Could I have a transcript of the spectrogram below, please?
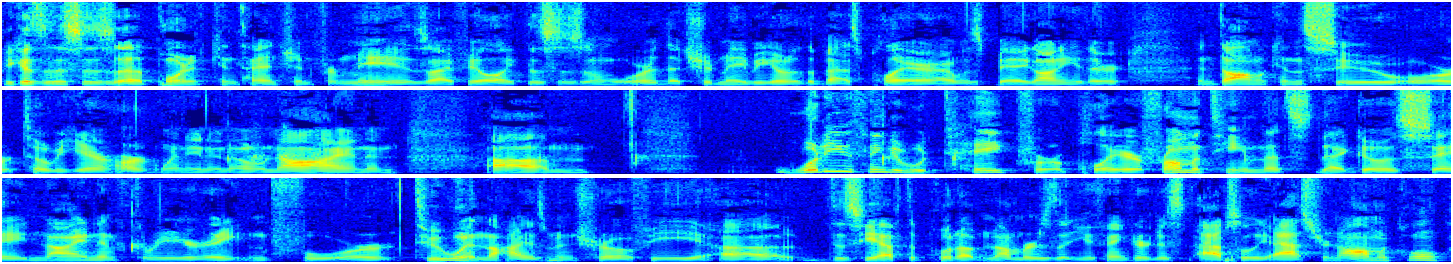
because this is a point of contention for me is I feel like this is an award that should maybe go to the best player. I was big on either Ndamukong Suh or Toby Gerhart winning in 09 and um, what do you think it would take for a player from a team that's that goes say nine and three or eight and four to win the Heisman Trophy? Uh, does he have to put up numbers that you think are just absolutely astronomical,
